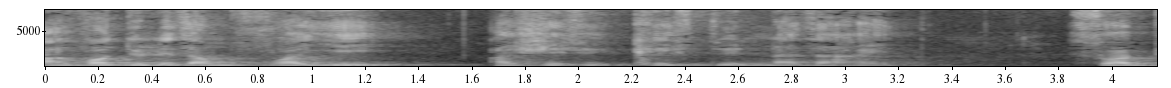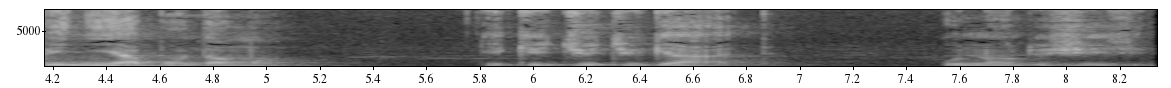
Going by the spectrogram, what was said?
Avant de les envoyer à Jésus-Christ de Nazareth. Sois béni abondamment et que Dieu te garde. Au nom de Jésus.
